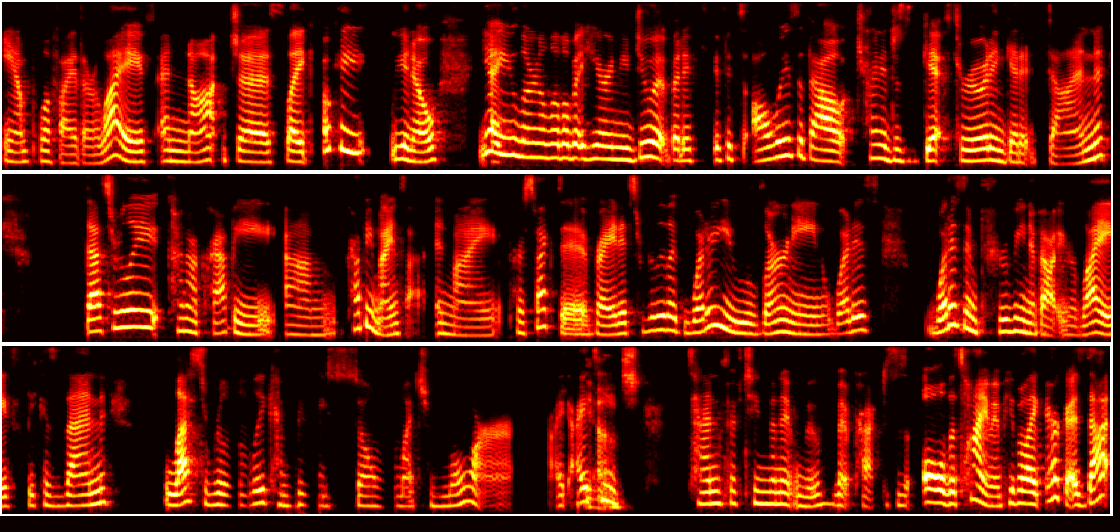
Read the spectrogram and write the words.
amplify their life and not just like, okay, you know, yeah, you learn a little bit here and you do it. But if, if it's always about trying to just get through it and get it done, that's really kind of a crappy um crappy mindset in my perspective right it's really like what are you learning what is what is improving about your life? Because then less really can be so much more. Like i yeah. teach 10 15 minute movement practices all the time and people are like erica is that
